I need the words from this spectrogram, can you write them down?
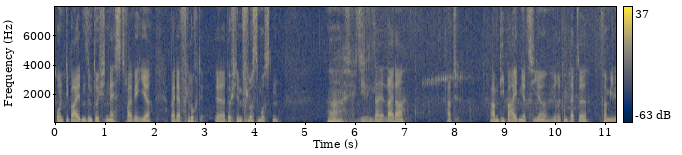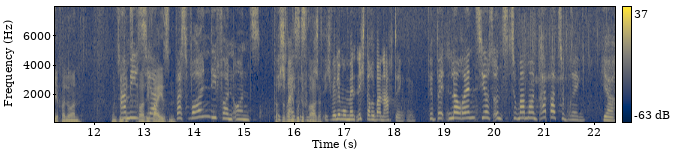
und die beiden sind durchnässt, weil wir hier bei der Flucht äh, durch den Fluss mussten. Ah, die, le leider hat, haben die beiden jetzt hier ihre komplette Familie verloren und sind Amicia, jetzt quasi Waisen. Was wollen die von uns? Das ich ist eine weiß gute es Frage. nicht. Ich will im Moment nicht darüber nachdenken. Wir bitten Laurentius, uns zu Mama und Papa zu bringen. Ja,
